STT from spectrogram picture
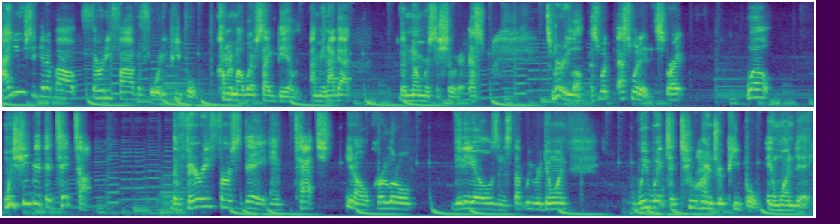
I used to get about 35 to 40 people coming to my website daily. I mean, I got the numbers to show that. That's it's very low. That's what that's what it is, right? Well, when she did the TikTok, the very first day and attached, you know, her little videos and the stuff we were doing, we went to 200 people in one day.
